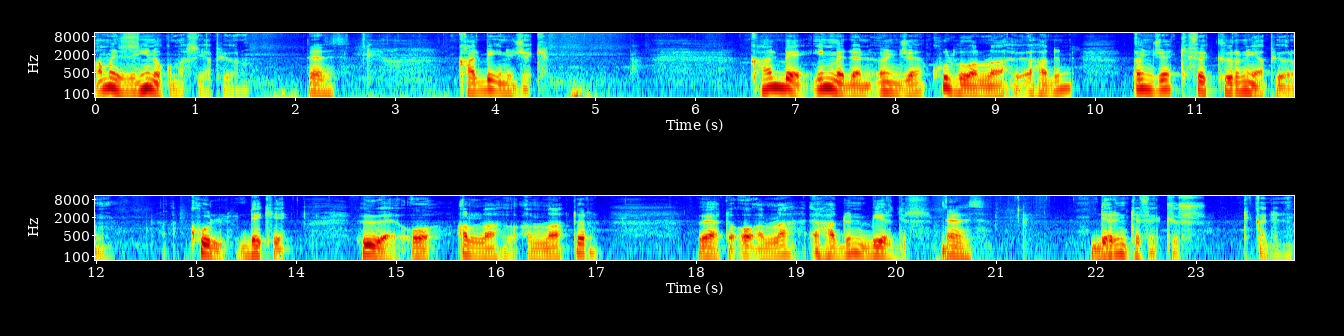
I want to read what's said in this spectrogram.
Ama zihin okuması yapıyorum. Evet. Kalbe inecek. Kalbe inmeden önce kul huvallahu ehadın önce tefekkürünü yapıyorum. Kul de ki hüve o Allahu Allah'tır veyahut da o Allah ehadün birdir. Evet. derin tefekkür. Dikkat edin.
